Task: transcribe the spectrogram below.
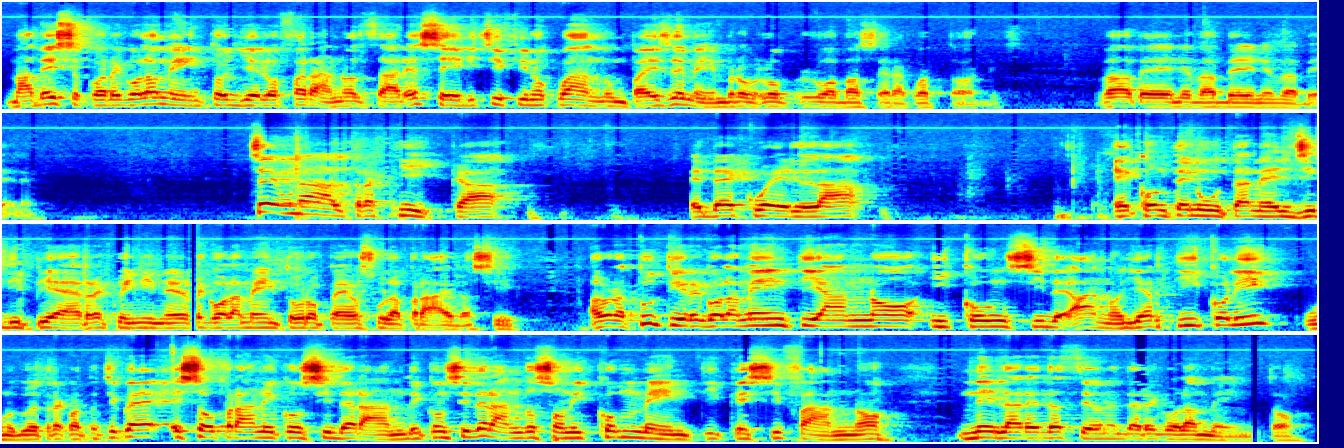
Ma adesso con regolamento glielo faranno alzare a 16 fino a quando un paese membro lo, lo abbasserà a 14. Va bene, va bene, va bene. C'è un'altra chicca ed è quella è contenuta nel GDPR, quindi nel regolamento europeo sulla privacy. Allora, tutti i regolamenti hanno, i consider- hanno gli articoli, 1, 2, 3, 4, 5, e sopra hanno i considerando. I considerando sono i commenti che si fanno nella redazione del regolamento.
